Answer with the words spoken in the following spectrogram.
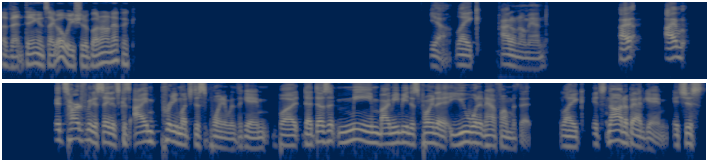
event thing. And it's like, oh, well, you should have bought it on Epic. Yeah, like I don't know, man. I I'm it's hard for me to say this because I'm pretty much disappointed with the game, but that doesn't mean by me being disappointed that you wouldn't have fun with it. Like it's not a bad game. It's just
